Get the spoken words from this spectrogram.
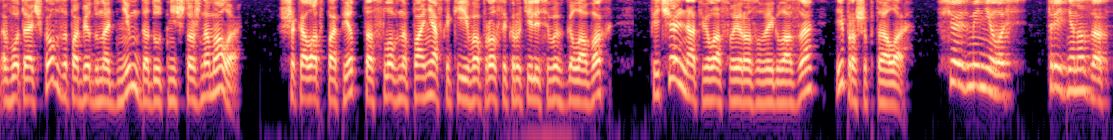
Вот и очков за победу над ним дадут ничтожно мало. Шоколад Папетта, словно поняв, какие вопросы крутились в их головах, печально отвела свои розовые глаза и прошептала. «Всё изменилось. Три дня назад.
